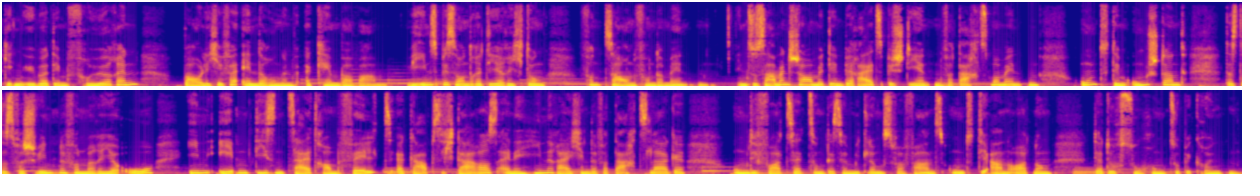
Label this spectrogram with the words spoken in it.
gegenüber dem früheren bauliche Veränderungen erkennbar waren, wie insbesondere die Errichtung von Zaunfundamenten. In Zusammenschau mit den bereits bestehenden Verdachtsmomenten und dem Umstand, dass das Verschwinden von Maria O. in eben diesen Zeitraum fällt, ergab sich daraus eine hinreichende Verdachtslage, um die Fortsetzung des Ermittlungsverfahrens und die Anordnung der Durchsuchung zu begründen.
